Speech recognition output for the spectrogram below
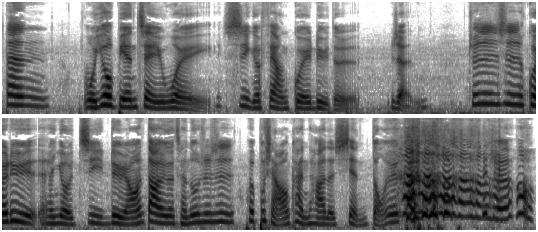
但我右边这一位是一个非常规律的人。就是是规律很有纪律，然后到一个程度就是会不想要看他的限动，因为看 就觉得哦，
